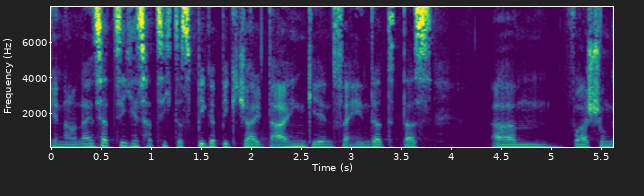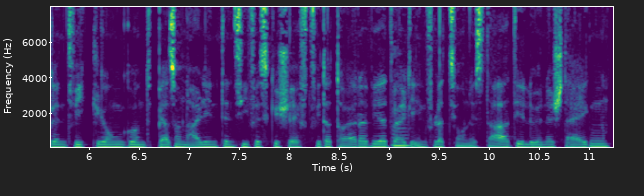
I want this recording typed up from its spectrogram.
Genau, nein, es hat sich, es hat sich das Bigger Picture halt dahingehend verändert, dass ähm, Forschung, Entwicklung und personalintensives Geschäft wieder teurer wird, mhm. weil die Inflation ist da, die Löhne steigen.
